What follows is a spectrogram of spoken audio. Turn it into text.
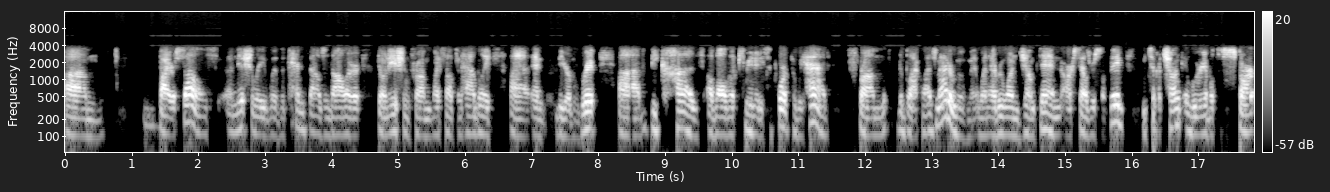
um, by ourselves initially with a $10,000 donation from myself and Hadley uh, and the Urban Grape uh, because of all the community support that we had from the Black Lives Matter movement. When everyone jumped in, our sales were so big, we took a chunk and we were able to start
